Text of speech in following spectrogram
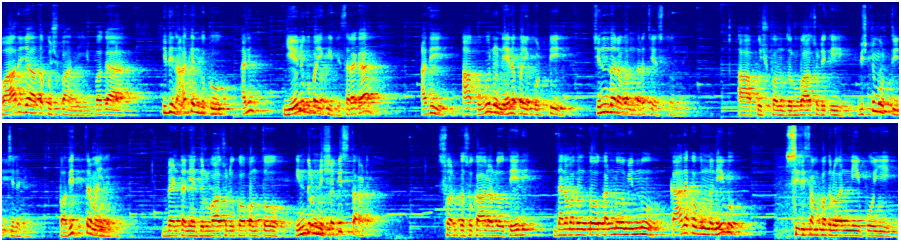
పారిజాత పుష్పాన్ని ఇవ్వగా ఇది నాకెందుకు? అని ఏనుగుపైకి విసరగా అది ఆ పువ్వును నేలపై కొట్టి చిందరవందర చేస్తుంది. ఆ పుష్పం దుర్వాసుడికి విష్ణుమూర్తి ఇచ్చినది పవిత్రమైనది. వెంటనే దుర్వాసుడు కోపంతో ఇంద్రుణ్ణి శపిస్తాడు. స్వర్గ సుఖాలలో తేలి ధనమదంతో కన్ను మిన్ను కానక ఉన్న నీవు సిరి సంపదలు అన్నీ పోయి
